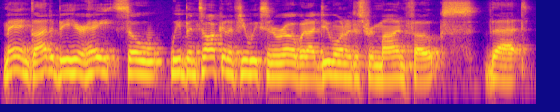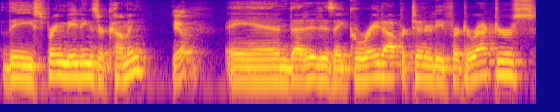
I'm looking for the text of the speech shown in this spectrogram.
Man, glad to be here. Hey, so we've been talking a few weeks in a row, but I do want to just remind folks that the spring meetings are coming. Yep. And that it is a great opportunity for directors,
